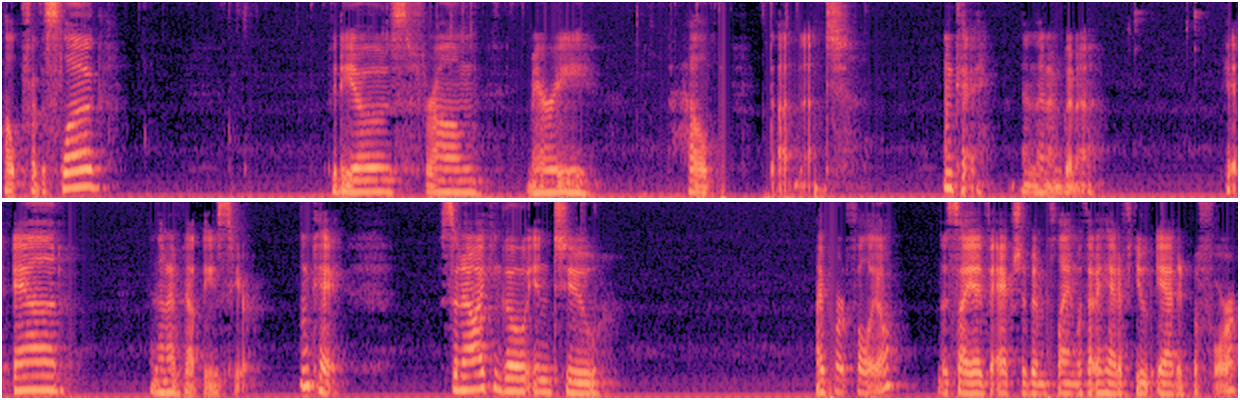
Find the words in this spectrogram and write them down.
help for the slug videos from maryhelp.net. Okay, and then I'm gonna hit add, and then I've got these here. Okay, so now I can go into my portfolio. This I have actually been playing with it. I had a few added before.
